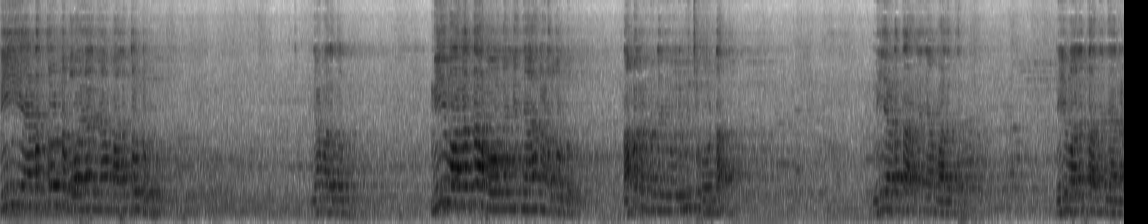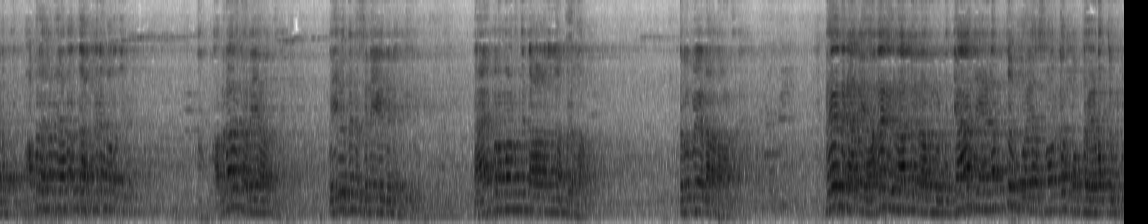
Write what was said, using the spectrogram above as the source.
നീ ഇടത്തോട്ട് പോയാൽ ഞാൻ വലത്തോട്ട് പോകും. ഞാൻ വലത്തോട്ട് നീ വലത്താ പോകുന്നെങ്കിൽ ഞാൻ ഇടത്തോട്ട് നമ്മൾ രണ്ടോട് നീ ഒരുമിച്ച് പോകണ്ട നീ ഇടത്താണ് ഞാൻ വലത്ത് നീ വലത്താണ് ഞാൻ ഇടത്ത് അബ്രഹാം ഞാൻ എന്താ അങ്ങനെ പറഞ്ഞു? അബ്രഹാം അറിയാമത് ദൈവത്തിന്റെ സ്നേഹത്തിന്റെ ന്യായപ്രമാണത്തിന്റെ ആളല്ല അബ്രഹാം. കൃപയുടെ ആളാണ് അദ്ദേഹത്തിന് അറിയാം അദ്ദേഹത്തിന് നല്ലൊരു അറിവുണ്ട്. ഞാൻ ഇടത്ത് പോയ സ്വർഗം മൊത്തം ഇടത്തുണ്ട്.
